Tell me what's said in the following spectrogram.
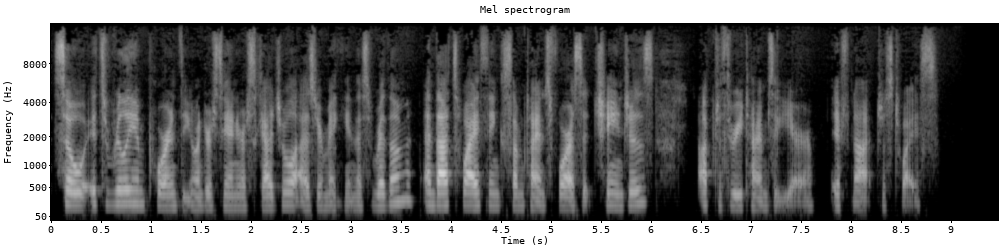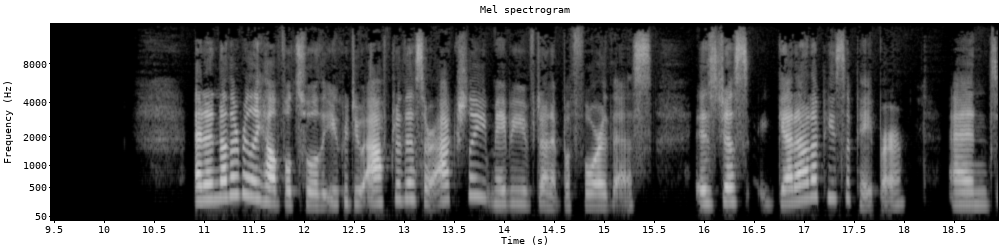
So it's really important that you understand your schedule as you're making this rhythm. And that's why I think sometimes for us it changes up to three times a year, if not just twice. And another really helpful tool that you could do after this, or actually maybe you've done it before this, is just get out a piece of paper and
